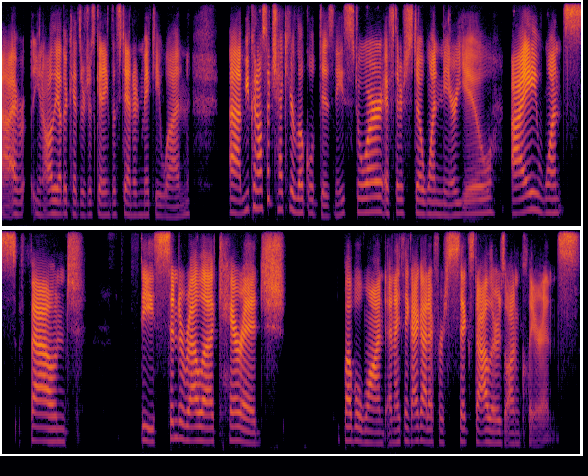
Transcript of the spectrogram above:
Uh, ev- you know, all the other kids are just getting the standard Mickey one. Um, you can also check your local Disney store if there's still one near you. I once found the Cinderella carriage bubble wand, and I think I got it for six dollars on clearance.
